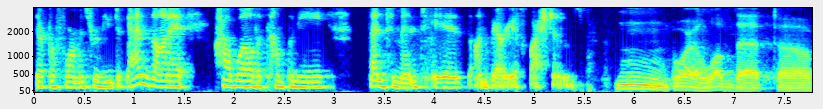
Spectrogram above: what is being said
Their performance review depends on it, how well the company sentiment is on various questions. Mm, boy, I love that. Uh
